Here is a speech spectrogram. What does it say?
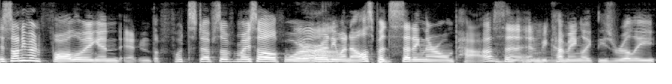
it's not even following in, in the footsteps of myself or, or anyone else, but setting their own paths and, and Mhm. becoming like these really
